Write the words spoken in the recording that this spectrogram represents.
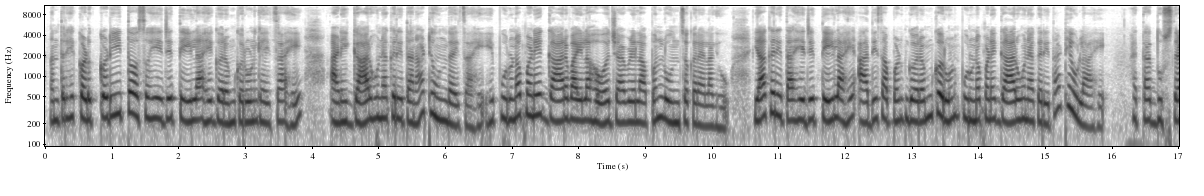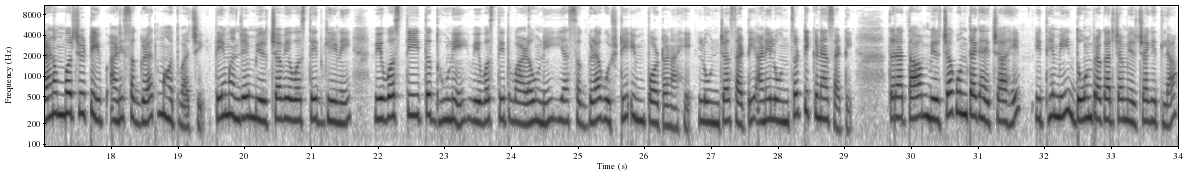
नंतर हे कडकडीत असं हे जे तेल आहे गरम करून घ्यायचं आहे आणि गार होण्याकरिता ना ठेवून द्यायचं आहे. हे पूर्णपणे गार व्हायला हवं ज्या वेळेला आपण लोणचं करायला घेऊ. याकरिता हे जे तेल आहे आधीच आपण गरम करून पूर्णपणे गार होण्याकरिता ठेवलं आहे. आता दुसऱ्या नंबरची टीप आणि सगळ्यात महत्त्वाची ते म्हणजे मिरच्या व्यवस्थित घेणे व्यवस्थित धुणे व्यवस्थित वाळवणे या सगळ्या गोष्टी इम्पॉर्टंट आहे लोणच्यासाठी आणि लोणचं टिकण्यासाठी. तर आता मिरच्या कोणत्या घ्यायच्या आहे? इथे मी दोन प्रकारच्या मिरच्या घेतल्या.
